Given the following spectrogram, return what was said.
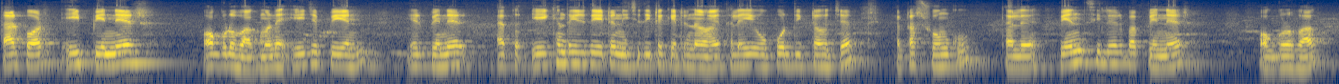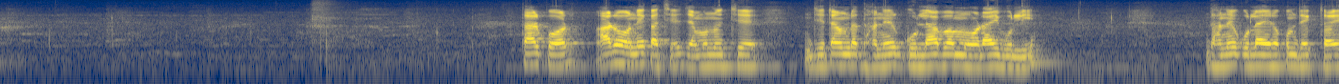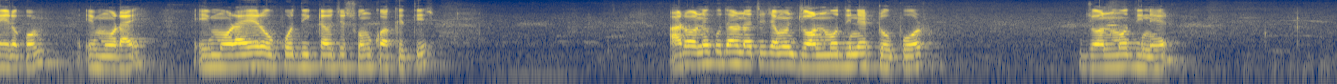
তারপর এই পেনের অগ্রভাগ মানে এই যে পেন, এর পেনের এত, এইখান থেকে যদি এটা নিচের দিকটা কেটে নেওয়া হয়, তাহলে এই ওপর দিকটা হচ্ছে একটা শঙ্কু। তাহলে পেন্সিলের বা পেনের অগ্রভাগ তারপর আরও অনেক আছে, যেমন হচ্ছে যেটা আমরা ধানের গোলা বা মড়াই বলি। ধানের গোলা এরকম দেখতে হয়, এরকম, এই মড়াই। এই মড়াইয়ের ওপর দিকটা হচ্ছে শঙ্কু আকৃতির। আরও অনেক উদাহরণ আছে, যেমন জন্মদিনের টোপর জন্মদিনের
